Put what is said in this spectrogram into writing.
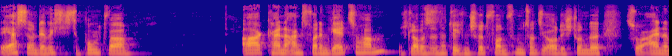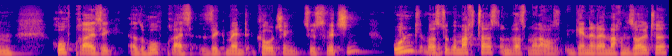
der erste und der wichtigste Punkt war, A, keine Angst vor dem Geld zu haben. Ich glaube, es ist natürlich ein Schritt von 25 Euro die Stunde zu einem Hochpreisig, also Hochpreissegment Coaching zu switchen. Und was du gemacht hast und was man auch generell machen sollte,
